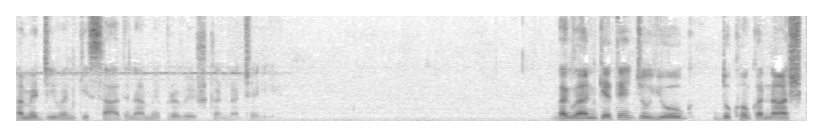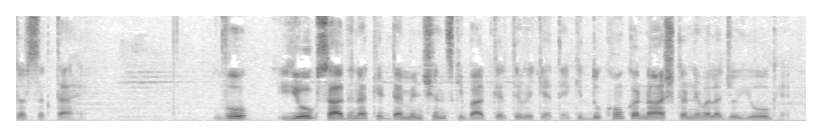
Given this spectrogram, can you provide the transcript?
हमें जीवन की साधना में प्रवेश करना चाहिए। भगवान कहते हैं, जो योग दुखों का नाश कर सकता है। वो योग साधना के डायमेंशंस की बात करते हुए कहते हैं कि दुखों का नाश करने वाला जो योग है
